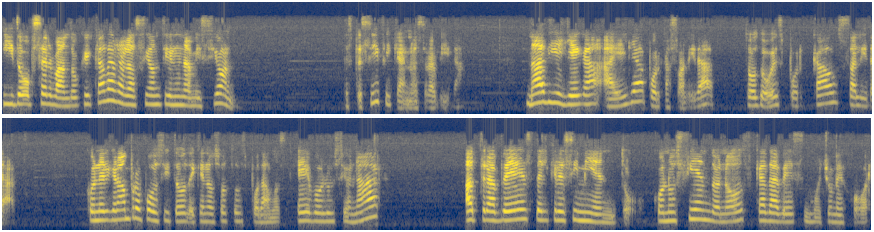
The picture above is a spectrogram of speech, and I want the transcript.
ido observando que cada relación tiene una misión específica en nuestra vida. Nadie llega a ella por casualidad, todo es por causalidad, con el gran propósito de que nosotros podamos evolucionar a través del crecimiento, conociéndonos cada vez mucho mejor,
